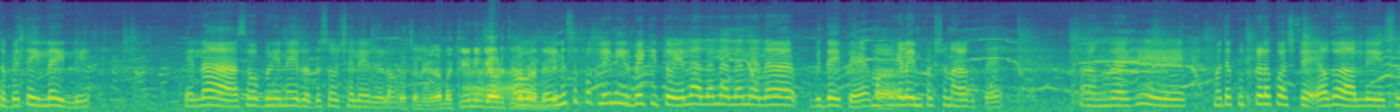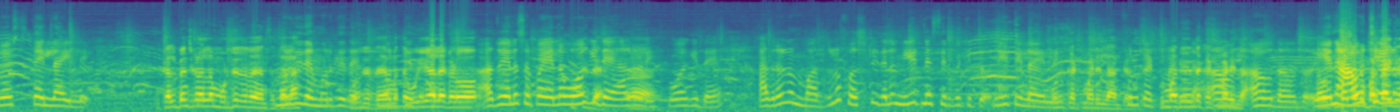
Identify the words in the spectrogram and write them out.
ಸಭ್ಯತೆ ಇಲ್ಲ ಇಲ್ಲಿ. ಎಲ್ಲ ಸೌಭ್ಯನೇ ಇರೋದು ಶೌಚಾಲಯಗಳು. ಹೌದು ಇನ್ನೂ ಸ್ವಲ್ಪ ಕ್ಲೀನ್ ಇರಬೇಕಿತ್ತು. ಎಲ್ಲ ಅಲ್ಲಲ್ಲಿ ಅಲ್ಲಲ್ಲಿ ಎಲ್ಲ ಬಿದ್ದೈತೆ. ಮಕ್ಕಳಿಗೆಲ್ಲ ಇನ್ಫೆಕ್ಷನ್ ಆಗುತ್ತೆ. ಹಂಗಾಗಿ ಮತ್ತೆ ಕುತ್ಕೊಳ್ಳೋಕ್ಕೂ ಅಷ್ಟೇ ಯಾವುದೋ ಅಲ್ಲಿ ಸುವ್ಯವಸ್ಥೆ ಇಲ್ಲ ಇಲ್ಲಿ. ಮುರಿದಿದೆ ಮುರಿದಿದೆ ಮುರಿದಿದೆ ಅದು ಎಲ್ಲ ಸ್ವಲ್ಪ ಎಲ್ಲ ಹೋಗಿದೆ ಆಲ್ರೆಡಿ ಹೋಗಿದೆ. ಅದ್ರಲ್ಲೂ ಮೊದಲು ಫಸ್ಟ್ ಇದೆಲ್ಲ ನೀಟ್ನೆಸ್ ಇರ್ಬೇಕಿತ್ತು. ನೀಟ್ ಇಲ್ಲ ಇಲ್ಲಿ. ಕಟ್ ಮಾಡಿಲ್ಲ ಅಂತ ಫುಲ್ ಕಟ್ ತುಂಬಾ ದಿನದಿಂದ ಕಟ್ ಮಾಡಿಲ್ಲ. ಹೌದೌದು ಹೌದು. ಏನು ಅವು ಚೇಳು?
